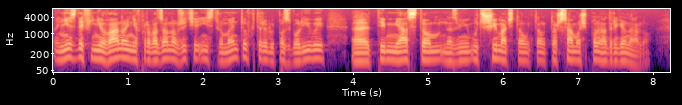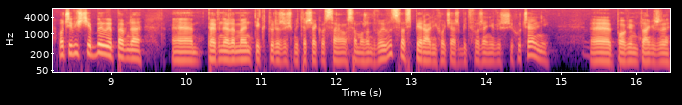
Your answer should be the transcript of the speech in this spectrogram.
nie zdefiniowano i nie wprowadzono w życie instrumentów, które by pozwoliły e, tym miastom, nazwijmy, utrzymać tą, tą tożsamość ponadregionalną. Oczywiście były pewne, e, pewne elementy, które żeśmy też jako sa, samorząd województwa wspierali, chociażby tworzenie wyższych uczelni. E, powiem tak, że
